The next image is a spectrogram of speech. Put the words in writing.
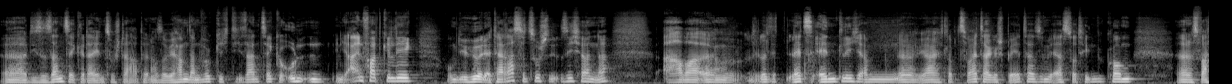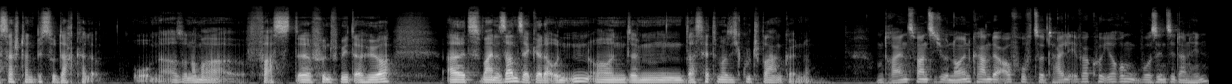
Äh, diese Sandsäcke dahin zu stapeln. Also wir haben dann wirklich die Sandsäcke unten in die Einfahrt gelegt, um die Höhe der Terrasse zu sichern. Ne? Aber äh, letztendlich, am, äh, ja, ich glaube zwei Tage später sind wir erst dorthin gekommen. Äh, das Wasser stand bis zur Dachkalle oben. Ne? Also nochmal fast äh, fünf Meter höher als meine Sandsäcke da unten. Und ähm, das hätte man sich gut sparen können. Ne? Um 23.09 Uhr kam der Aufruf zur Teilevakuierung. Wo sind Sie dann hin?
